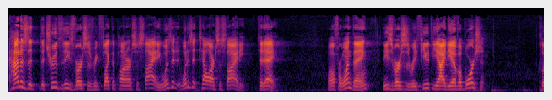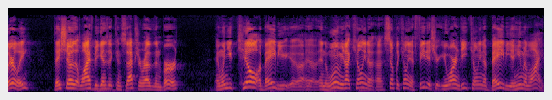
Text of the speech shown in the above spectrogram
how does the, the truth of these verses reflect upon our society? What, it, what does it tell our society today? Well, for one thing, these verses refute the idea of abortion. Clearly, they show that life begins at conception rather than birth. And when you kill a baby uh, uh in the womb, you're not killing a, uh, simply killing a fetus, you're, you are indeed killing a baby, a human life.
